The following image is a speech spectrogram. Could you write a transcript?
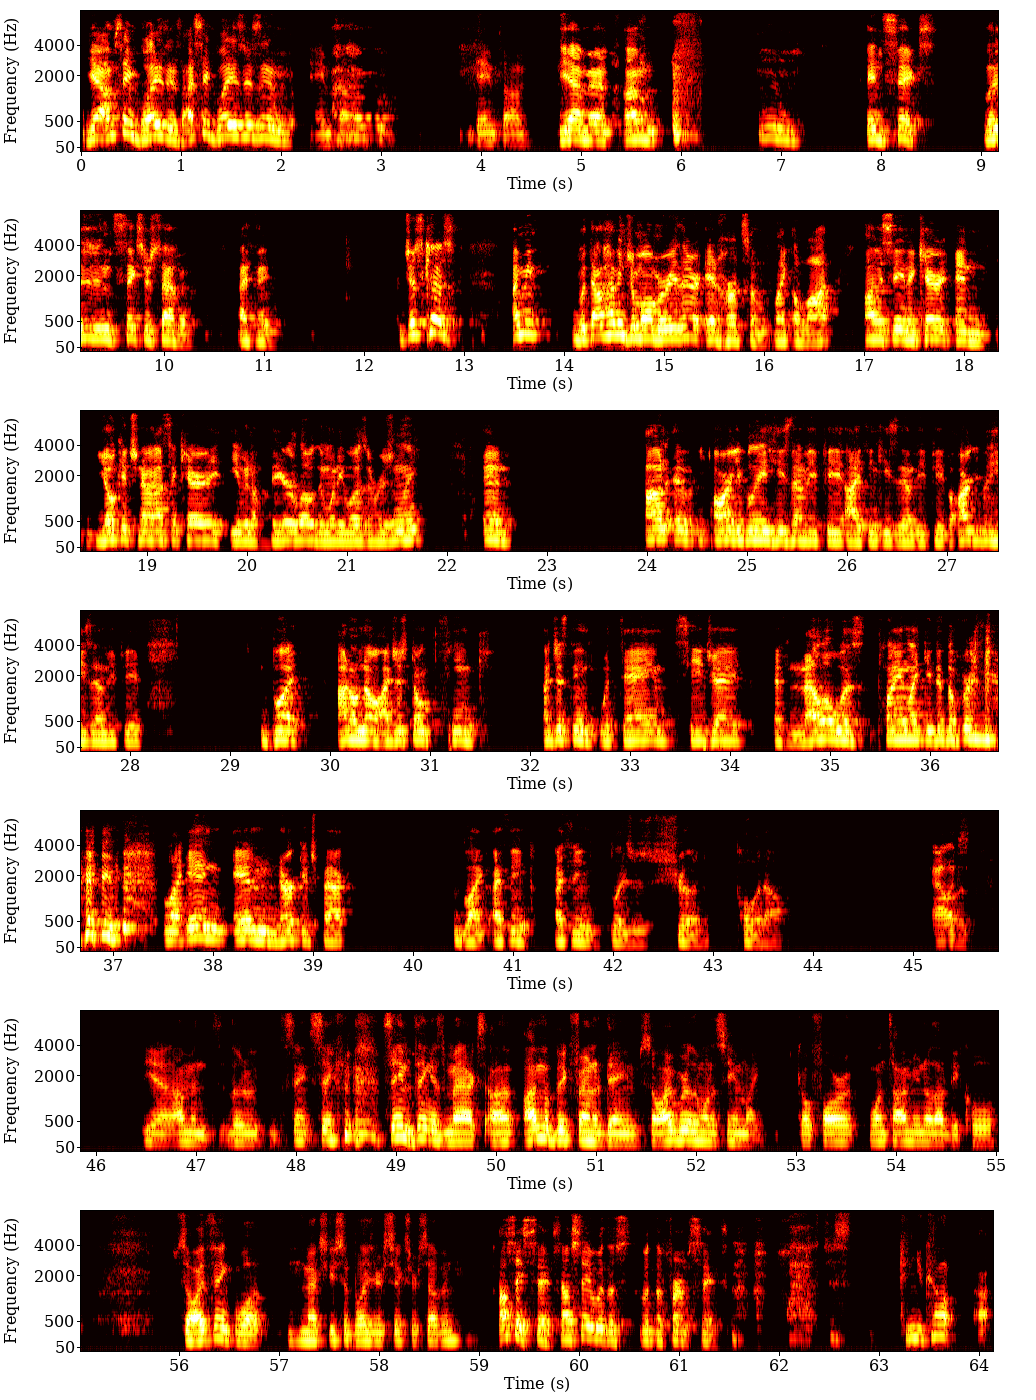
yeah, I'm saying Blazers. I say Blazers and Game time. um, Game time. yeah, man. I'm mm, in six. Blazers in six or seven, I think. Just because, I mean, without having Jamal Murray there, it hurts them like a lot. Obviously, and a carry and Jokic now has to carry even a bigger load than what he was originally, and on arguably he's the MVP. I think he's the MVP, but arguably he's the MVP. But I don't know. I just don't think. I just think with Dame, CJ, if Melo was playing like he did the first game, like in in Nurkic back, like I think I think Blazers should pull it out. Alex? Yeah, I'm in the same same same thing as Max. I, I'm a big fan of Dame, so I really want to see him like go far one time. You know that'd be cool. So I think what Max, you said Blazers six or seven. I'll say six. I'll say with the with the firm six. Wow, just can you count? I,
